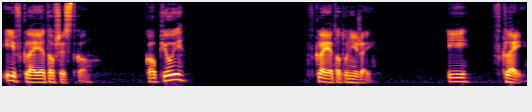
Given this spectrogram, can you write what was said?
i wkleję to wszystko. Kopiuj. Wkleję to tu niżej. I wklej.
